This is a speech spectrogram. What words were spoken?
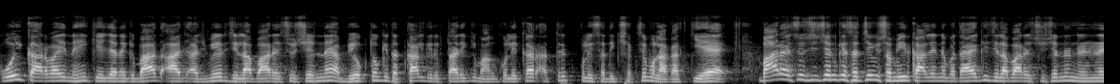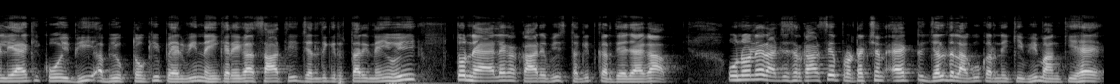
कोई कार्रवाई नहीं किए जाने के बाद आज अजमेर जिला बार एसोसिएशन ने अभियुक्तों की तत्काल गिरफ्तारी की मांग को लेकर अतिरिक्त पुलिस अधीक्षक से मुलाकात की है। बार एसोसिएशन के सचिव समीर काले ने बताया कि जिला बार एसोसिएशन ने निर्णय लिया है कि कोई भी अभियुक्तों की पैरवी नहीं करेगा, साथ ही जल्दी गिरफ्तारी नहीं हुई तो न्यायालय का कार्य भी स्थगित कर दिया जाएगा। उन्होंने राज्य सरकार से प्रोटेक्शन एक्ट जल्द लागू करने की भी मांग की है।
